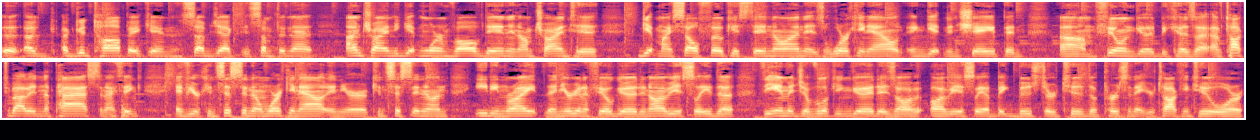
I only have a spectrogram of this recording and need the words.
a, a, a good topic and subject is something that I'm trying to get more involved in and I'm trying to get myself focused in on is working out and getting in shape and um, feeling good because I, have talked about it in the past and I think if you're consistent on working out and you're consistent on eating right then you're going to feel good. And obviously the the image of looking good is obviously a big booster to the person that you're talking to or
